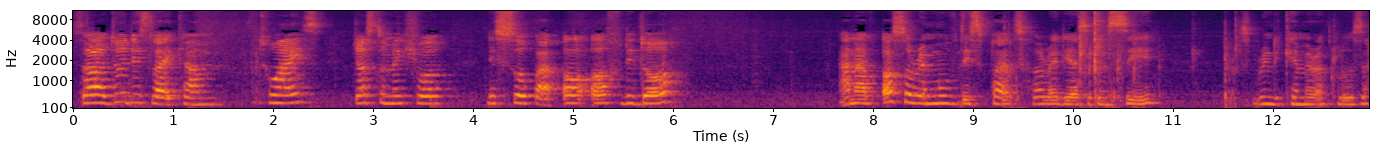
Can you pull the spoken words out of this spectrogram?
So I'll do this like um, twice just to make sure the soap are all off the door. And I've also removed this part already as you can see. Let's bring the camera closer.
